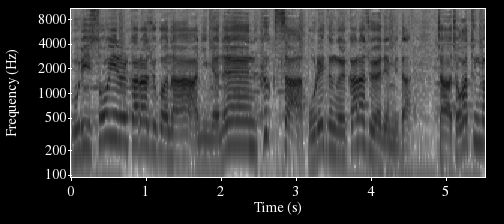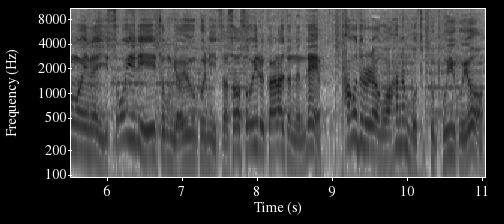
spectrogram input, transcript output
우리 소일을 깔아주거나 아니면은 흑사, 모래 등을 깔아줘야 됩니다. 자, 저 같은 경우에는 이 소일이 조금 여유분이 있어서 소일을 깔아줬는데 파고들려고 하는 모습도 보이고요.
